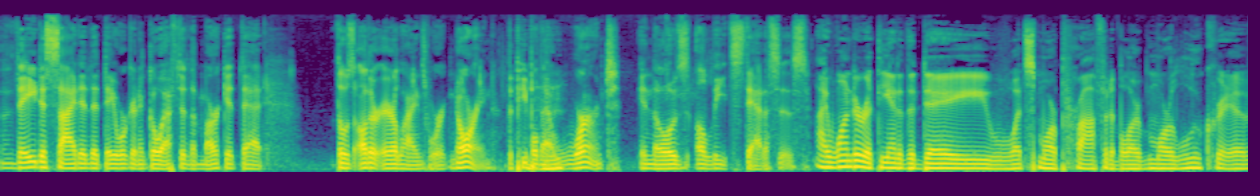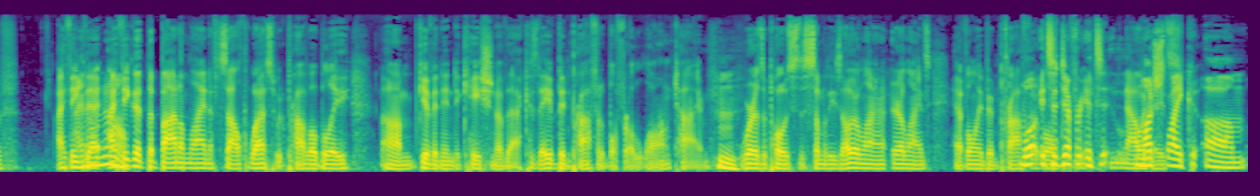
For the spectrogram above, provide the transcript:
they decided that they were going to go after the market that those other airlines were ignoring, the people that weren't in those elite statuses. I wonder at the end of the day what's more profitable or more lucrative. I think I that I think that the bottom line of Southwest would probably um, give an indication of that because they've been profitable for a long time, whereas opposed to some of these other li- airlines have only been profitable. Well, it's a different. It's nowadays. much like um,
